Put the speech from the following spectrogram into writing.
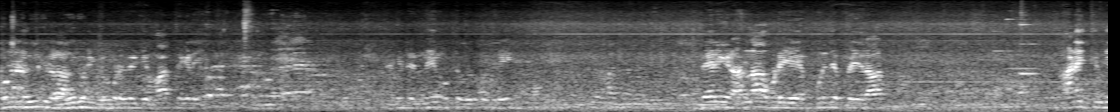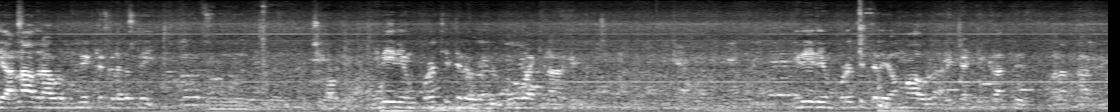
பொருளுக்களால் குறிக்கப்பட வேண்டிய வார்த்தைகளை இன்று நினைவூட்ட விரும்புகிறேன். பேரையில் அண்ணாவுடைய புனித பெயரால் அனைத்து இந்திய அண்ணா திராவிட முன்னேற்ற கழகத்தை இதயம் புரட்சித் தலைவர்கள் உருவாக்கினார்கள். இதயம் புரட்சித் தலைவர் அம்மா அவர்கள் அதை கட்டி காத்து வளர்த்தார்கள்.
